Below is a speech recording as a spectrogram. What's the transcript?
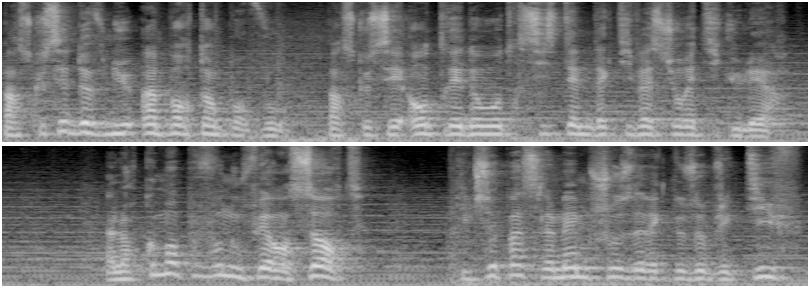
Parce que c'est devenu important pour vous, parce que c'est entré dans votre système d'activation réticulaire. Alors comment pouvons-nous faire en sorte qu'il se passe la même chose avec nos objectifs,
